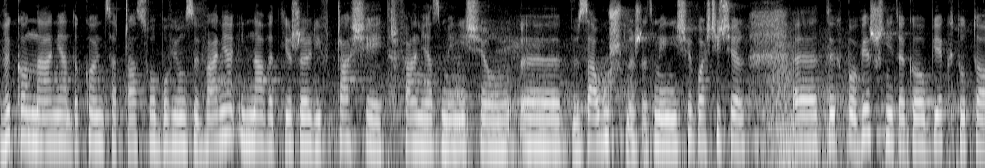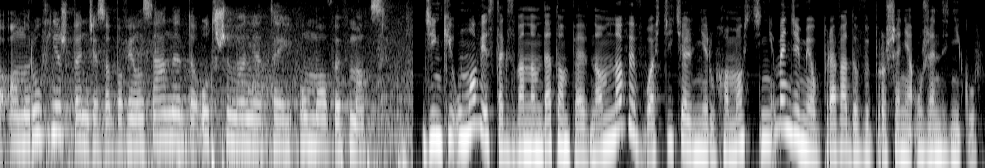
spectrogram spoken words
wykonania do końca czasu obowiązywania i nawet jeżeli w czasie jej trwania zmieni się, e, załóżmy, że zmieni się właściciel e, tych powierzchni, tego obiektu, to on również będzie zobowiązany do utrzymania tej umowy w mocy. Dzięki umowie z tak zwaną datą pewną, nowy właściciel nieruchomości nie będzie miał prawa do wyproszenia urzędników.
